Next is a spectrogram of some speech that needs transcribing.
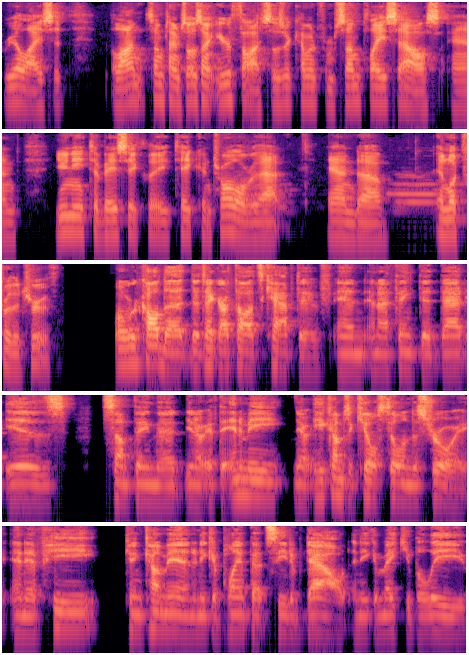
realize that a lot. Sometimes those aren't your thoughts; those are coming from someplace else, and you need to basically take control over that and uh, and look for the truth. Well, we're called to, to take our thoughts captive, and and I think that that is something that you know if the enemy you know he comes to kill steal and destroy and if he can come in and he can plant that seed of doubt and he can make you believe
